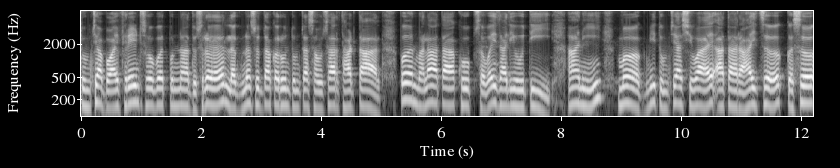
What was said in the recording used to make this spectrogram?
तुमच्या बॉयफ्रेंडसोबत पुन्हा दुसरं लग्नसुद्धा करून तुमचा संसार थाटताल. पण मला आता खूप सवय झाली होती. आणि मग मी तुमच्याशिवाय आता राहायचं कसं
